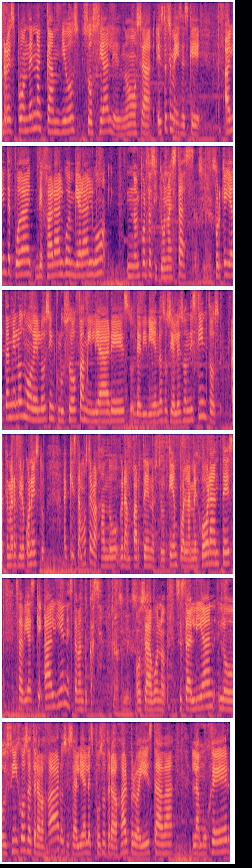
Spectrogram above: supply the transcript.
responden a cambios sociales, ¿no? O sea, esto que me dices, que alguien te pueda dejar algo, enviar algo, no importa si tú no estás. Así es. Porque ya también los modelos, incluso familiares, de viviendas sociales, son distintos. ¿A qué me refiero con esto? Aquí estamos trabajando gran parte de nuestro tiempo. A lo mejor antes sabías que alguien estaba en tu casa. Así es. O sea, bueno, se salían los hijos a trabajar o se salía el esposo a trabajar, pero ahí estaba la mujer.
